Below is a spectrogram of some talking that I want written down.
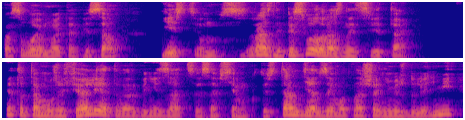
по-своему это описал, есть он разные, присвоил разные цвета. Это там уже фиолетовая организация совсем. То есть там, где взаимоотношения между людьми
